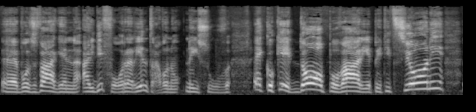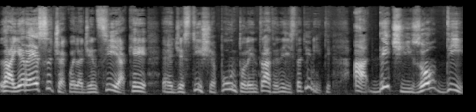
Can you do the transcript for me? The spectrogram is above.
eh, Volkswagen ID4 rientravano nei SUV. Ecco che dopo varie petizioni l'IRS, cioè quell'agenzia che eh, gestisce appunto le entrate negli Stati Uniti, ha deciso di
